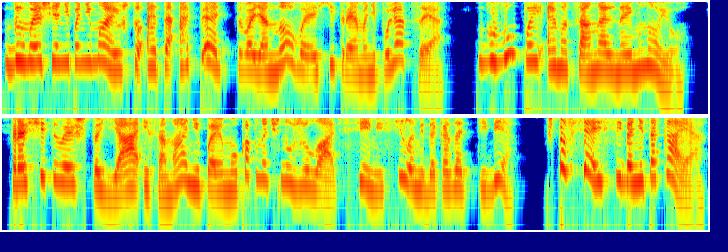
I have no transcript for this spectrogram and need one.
Думаешь, я не понимаю, что это опять твоя новая хитрая манипуляция? Глупой эмоциональной мною. Рассчитываешь, что я и сама не пойму, как начну желать всеми силами доказать тебе, что вся из себя не такая,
